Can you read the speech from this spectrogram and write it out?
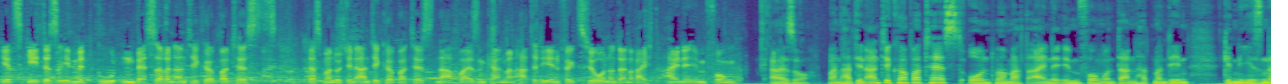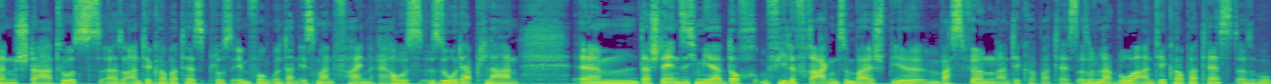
Jetzt geht es eben mit guten, besseren Antikörpertests, dass man durch den Antikörpertest nachweisen kann, man hatte die Infektion und dann reicht eine Impfung. Also, man hat den Antikörpertest und man macht eine Impfung und dann hat man den genesenen Status, also Antikörpertest plus Impfung und dann ist man fein raus. So der Plan. Ähm, da stellen sich mir doch viele Fragen, zum Beispiel, was für ein Antikörpertest? Also ein Laborantikörpertest, also wo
